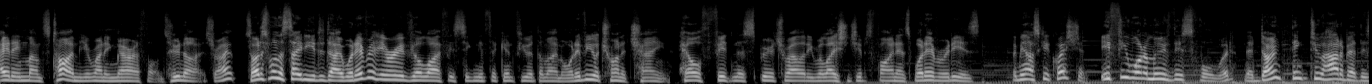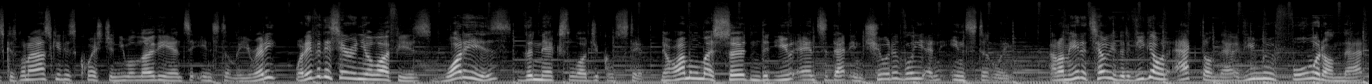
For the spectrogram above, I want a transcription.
18 months' time, you're running marathons. Who knows, right? So I just want to say to you today whatever area of your life is significant for you at the moment, whatever you're trying to change health, fitness, spirituality, relationships, finance, whatever it is let me ask you a question. If you want to move this forward, now don't think too hard about this because when I ask you this question, you will know the answer instantly. You ready? Whatever this area in your life is, what is the next logical step? Now, I'm almost certain that you answered that intuitively and instantly. And I'm here to tell you that if you go and act on that, if you move forward on that,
